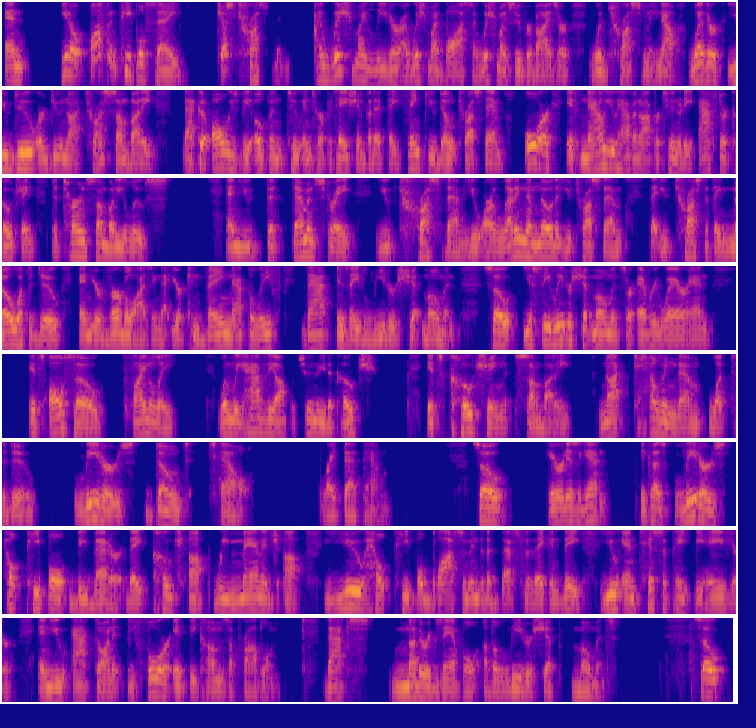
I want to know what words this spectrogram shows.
And, you know, often people say, just trust me. I wish my leader, I wish my boss, I wish my supervisor would trust me. Now, whether you do or do not trust somebody, that could always be open to interpretation. But if they think you don't trust them, or if now you have an opportunity after coaching to turn somebody loose and you de- demonstrate you trust them, you are letting them know that you trust them, that you trust that they know what to do and you're verbalizing that. You're conveying that belief. That is a leadership moment. So you see leadership moments are everywhere and it's also finally when we have the opportunity to coach it's coaching somebody not telling them what to do. Leaders don't tell. Write that down so here it is again because leaders help people be better. They coach up, we manage up. You help people blossom into the best that they can be. You anticipate behavior and you act on it before it becomes a problem. That's another example of a leadership moment. So,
